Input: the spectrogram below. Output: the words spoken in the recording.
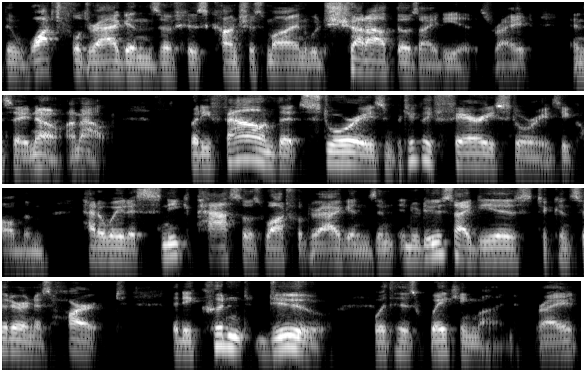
the watchful dragons of his conscious mind would shut out those ideas, right? And say, no, I'm out. But he found that stories, and particularly fairy stories, he called them, had a way to sneak past those watchful dragons and introduce ideas to consider in his heart that he couldn't do with his waking mind, right?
